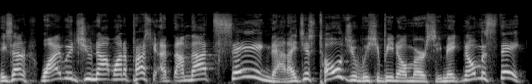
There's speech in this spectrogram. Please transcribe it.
Exactly. Why would you not want to prosecute? I'm not saying that. I just told you we should be no mercy. Make no mistake.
